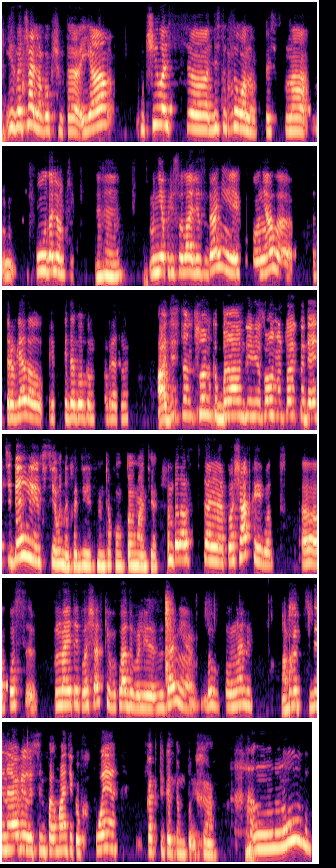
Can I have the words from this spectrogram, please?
изначально, в общем-то, я училась э, дистанционно, то есть на, по удаленке. Мгм. Мне присылали задания, я их выполняла, отправляла пе- педагогам обратно. А дистанционка была организована только для тебя, или все вы находились на таком формате? Там была специальная площадка, и вот э, пос- на этой площадке выкладывали задания, мы выполняли. А как тебе нравилась информатика в школе? Как ты к этому пришла? Ну,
